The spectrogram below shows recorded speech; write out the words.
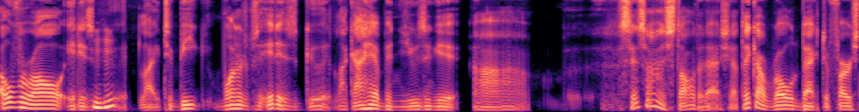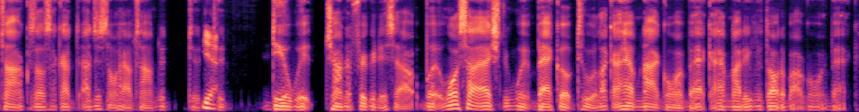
overall. It is mm-hmm. good. Like to be 100. percent It is good. Like I have been using it uh, since I installed it. Actually, I think I rolled back the first time because I was like, I, I, just don't have time to to, yeah. to deal with trying to figure this out. But once I actually went back up to it, like I have not going back. I have not even thought about going back.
